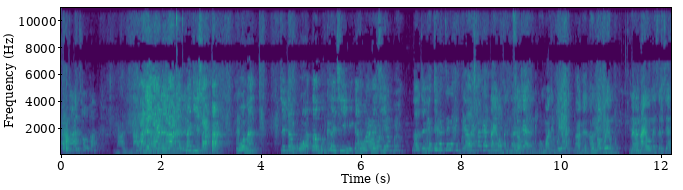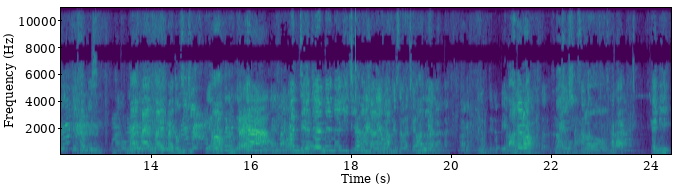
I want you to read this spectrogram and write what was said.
拿走吧，拿拿拿着拿着拿着，客气啥？我们这个我都不客气，你跟我客气。拿这个这个这个就不要了，那个奶我们收下，红包就不用了，拿着红包不用，那个奶我们收下。给小妹买买买买东西吃不要啊这！个不要，跟姐姐妹妹一起分享一下。们就收了，钱来来来来，拿着，这个这个不要，拿着了，奶客气我们收了。来，给你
